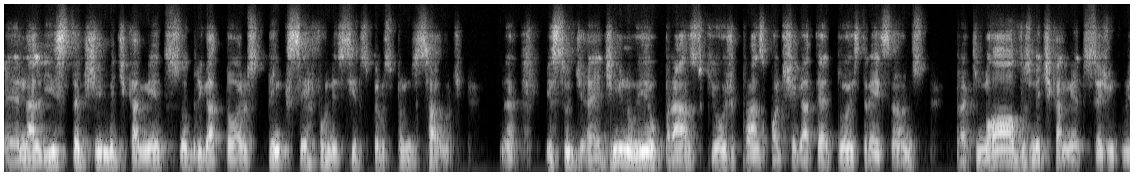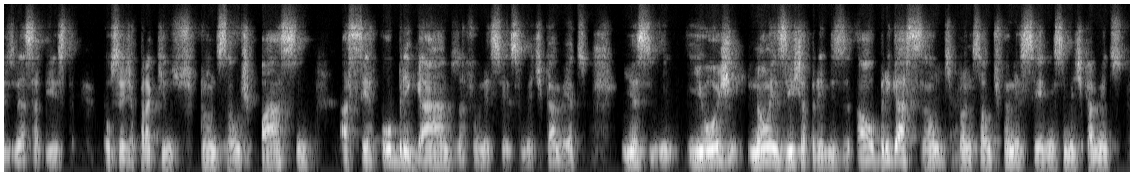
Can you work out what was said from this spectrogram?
é, na lista de medicamentos obrigatórios que têm que ser fornecidos pelos planos de saúde. Né? Isso é, diminuiu o prazo, que hoje o prazo pode chegar até dois, três anos, para que novos medicamentos sejam incluídos nessa lista, ou seja, para que os planos de saúde passem a ser obrigados a fornecer esses medicamentos. E, esse, e hoje não existe a, a obrigação dos planos de saúde fornecerem esses medicamentos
